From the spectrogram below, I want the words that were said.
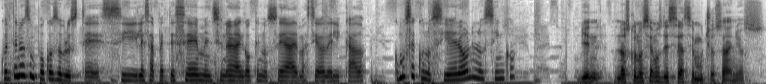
Cuéntenos un poco sobre ustedes, si les apetece mencionar algo que no sea demasiado delicado. ¿Cómo se conocieron los cinco? Bien, nos conocemos desde hace muchos años.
